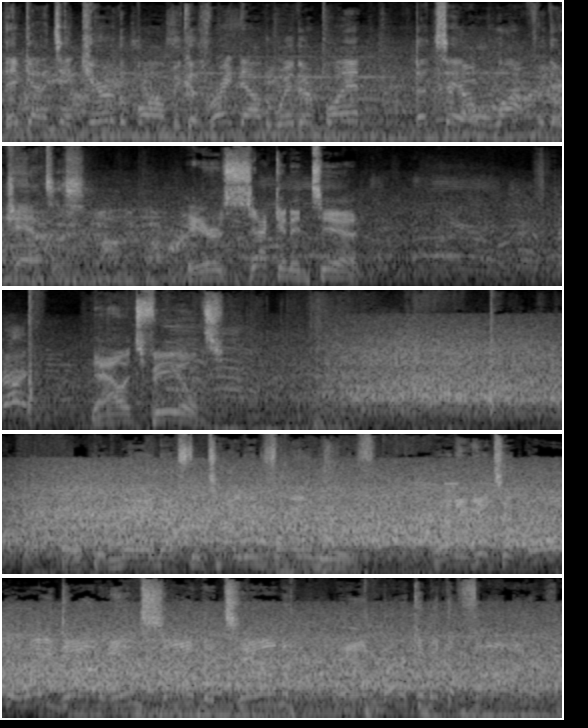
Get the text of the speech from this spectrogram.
they've got to take care of the ball because right now the way they're playing doesn't say a whole lot for their chances. Here's second and 10. Now it's Fields. Open man, that's the tight end Freiermuth. And he gets it all the way down inside the 10 and mark him at the 5.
